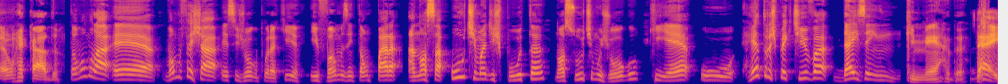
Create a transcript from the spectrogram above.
É um recado. Então vamos lá, é, vamos fechar esse jogo por aqui e vamos então para a nossa última disputa, nosso último jogo, que é o Retrospectiva 10 em 1. Que merda. 10!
